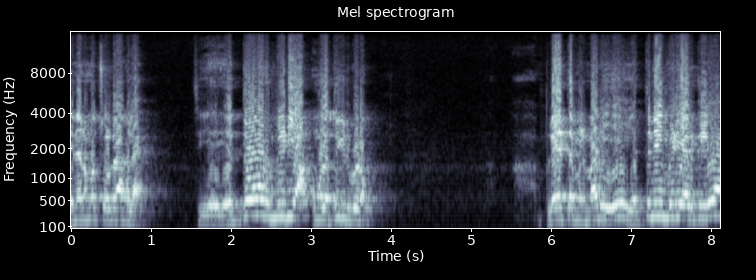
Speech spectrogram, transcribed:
என்னென்னமோ சொல்கிறாங்களே ஏதோ ஒரு மீடியா உங்களை தூக்கிட்டு போயிடும். ப்ளே தமிழ் மாதிரி எத்தனையோ மீடியா இருக்கு இல்லையா?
